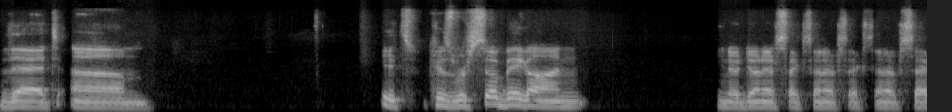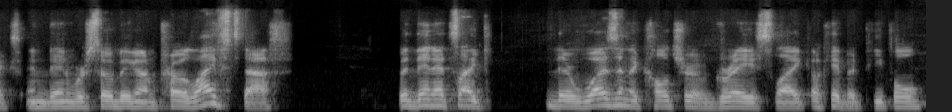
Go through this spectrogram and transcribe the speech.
that um, it's because we're so big on, you know, don't have sex, don't have sex, don't have sex, and then we're so big on pro life stuff, but then it's like there wasn't a culture of grace. Like, okay, but people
